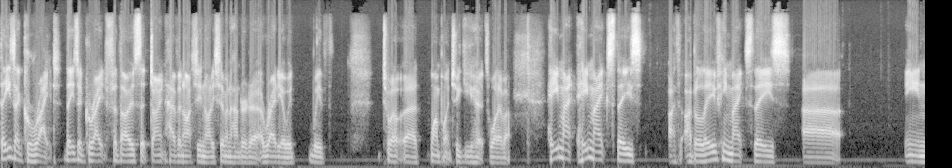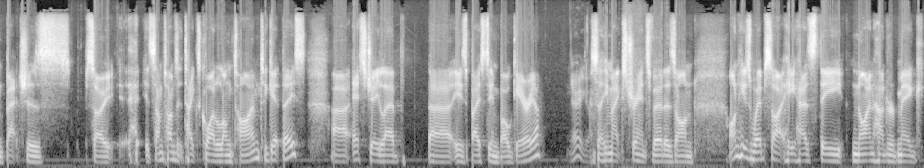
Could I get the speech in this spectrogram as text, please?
these are great. These are great for those that don't have an IC ninety seven hundred, a radio with with 12, uh, 1.2 gigahertz, whatever. He ma- he makes these. I, I believe he makes these uh, in batches. So it, sometimes it takes quite a long time to get these. Uh, SG Lab uh, is based in Bulgaria. There you go. So he makes transverters on on his website. He has the 900 meg,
